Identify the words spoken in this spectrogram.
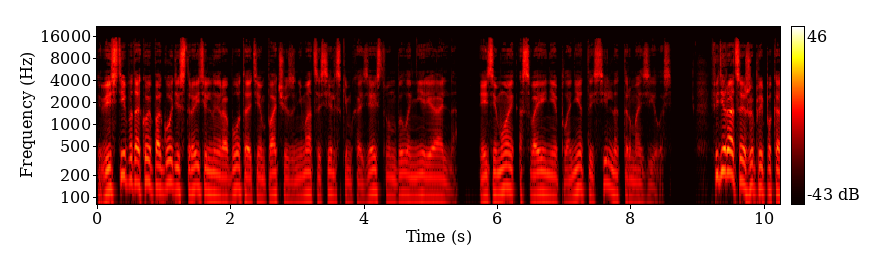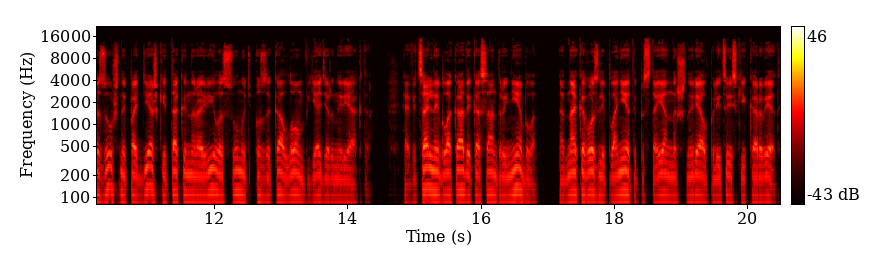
Вести по такой погоде строительные работы, а тем паче заниматься сельским хозяйством было нереально. И зимой освоение планеты сильно тормозилось. Федерация же при показушной поддержке так и норовила сунуть ОЗК лом в ядерный реактор. Официальной блокады Кассандры не было, однако возле планеты постоянно шнырял полицейский корвет,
